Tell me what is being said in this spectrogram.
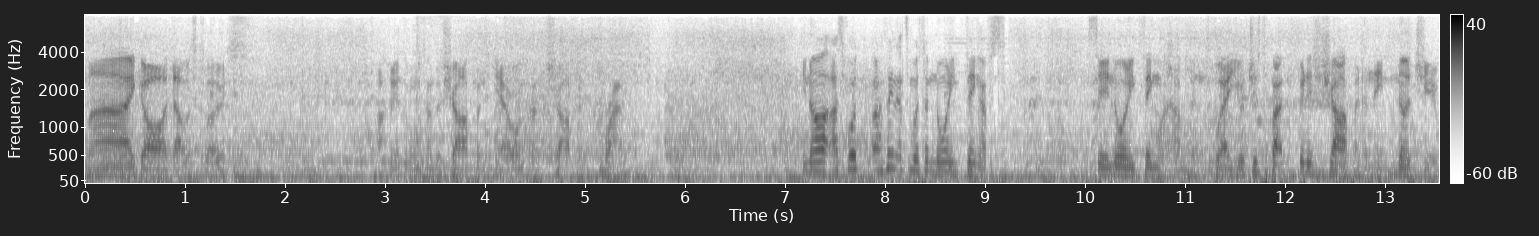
My god, that was close. I think it's the wrong time to sharpen. Yeah, wrong time to sharpen. Crap. You know, that's what I think that's the most annoying thing I've. That's the annoying thing that happens where you're just about to finish a sharpen and they nudge you.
